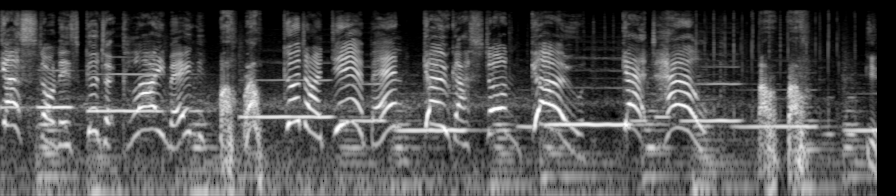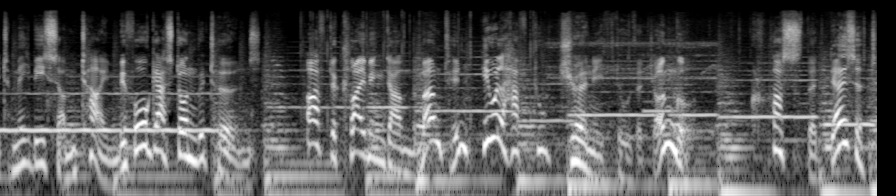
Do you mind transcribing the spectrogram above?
Gaston is good at climbing! Good idea, Ben! Go, Gaston, go! Get help! It may be some time before Gaston returns. After climbing down the mountain, he will have to journey through the jungle, cross the desert,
